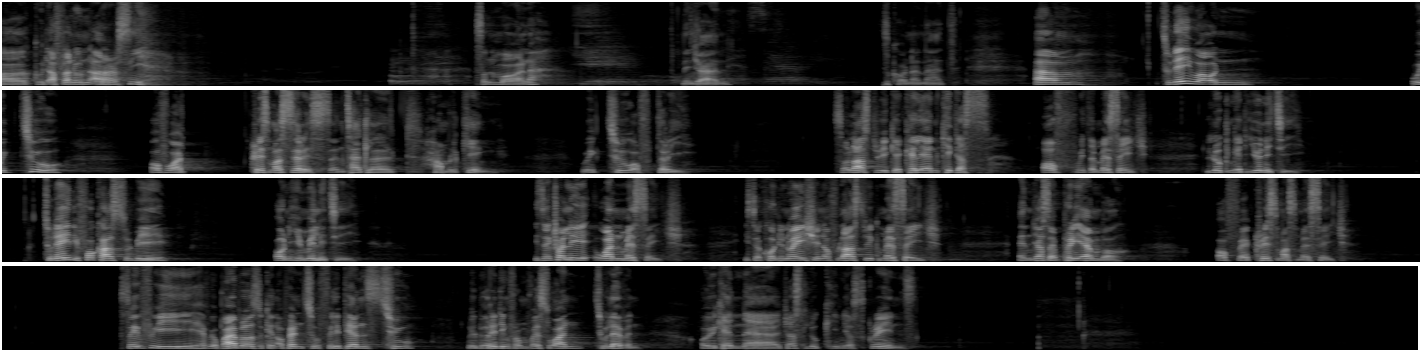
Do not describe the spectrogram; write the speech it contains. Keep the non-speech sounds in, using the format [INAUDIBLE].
Well, good afternoon, RRC. Sanibona. Ninjani? Sikhona nathi. Um, today we are on week two of our Christmas series entitled Humble King. Week two of three. So last week, Kelly Ann kicked us off with a message looking at unity. Today, the focus will be on humility. It's actually one message. It's a continuation of last week's message and just a preamble of a Christmas message. So if we have your Bibles, you can open to Philippians 2. We'll be reading from verse 1 to 11. Or you can uh, just look in your screens.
